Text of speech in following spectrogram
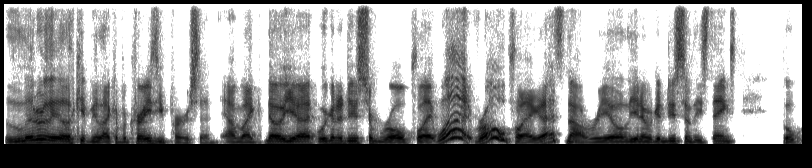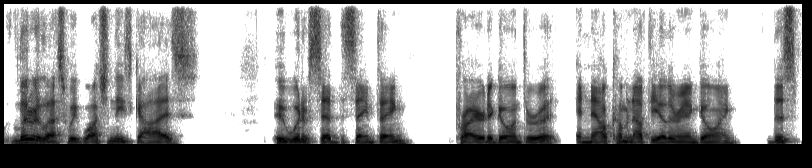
literally look at me like I'm a crazy person. I'm like, no, yeah, we're going to do some role play. What role play? That's not real. You know, we're going to do some of these things. But literally last week, watching these guys who would have said the same thing prior to going through it, and now coming out the other end going, this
